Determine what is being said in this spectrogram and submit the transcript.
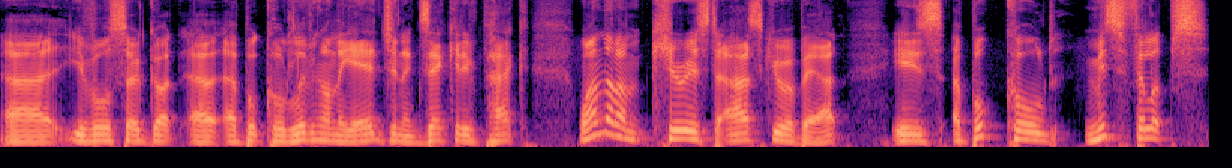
Uh, you've also got a, a, book called Living on the Edge, an executive pack. One that I'm curious to ask you about is a book called Miss Phillips,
